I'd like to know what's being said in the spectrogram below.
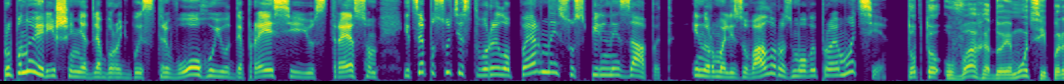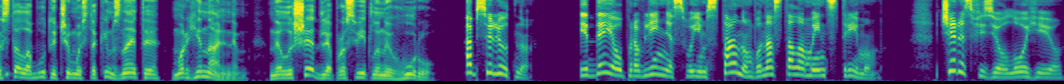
пропонує рішення для боротьби з тривогою, депресією, стресом, і це, по суті, створило певний суспільний запит і нормалізувало розмови про емоції. Тобто увага до емоцій перестала бути чимось таким, знаєте, маргінальним, не лише для просвітлених гуру. Абсолютно. Ідея управління своїм станом, вона стала мейнстрімом. Через фізіологію,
